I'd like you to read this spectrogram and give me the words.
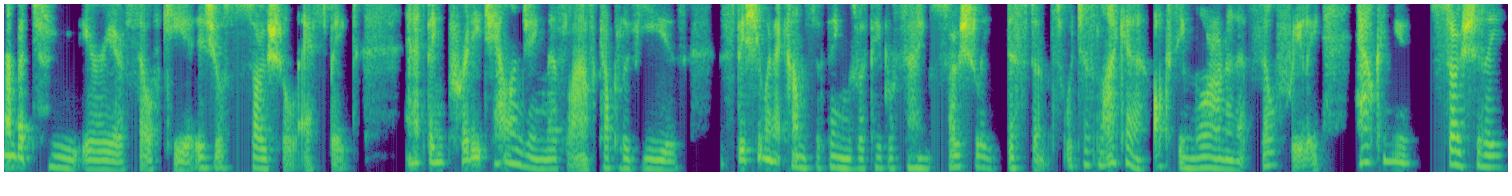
Number two area of self care is your social aspect. And it's been pretty challenging this last couple of years, especially when it comes to things with people saying socially distance, which is like an oxymoron in itself, really. How can you socially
